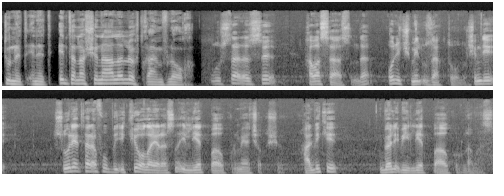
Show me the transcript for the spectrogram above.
toen het in het internationale luchtruim vloog. Uluslararası hava sahasında 13 mil uzakta olur. Şimdi Suriye tarafı bu iki olay arasında illiyet bağı kurmaya çalışıyor. Halbuki böyle bir illiyet bağı kurulamaz.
